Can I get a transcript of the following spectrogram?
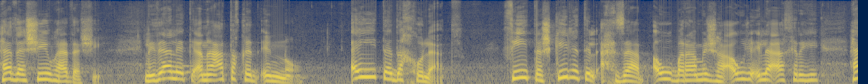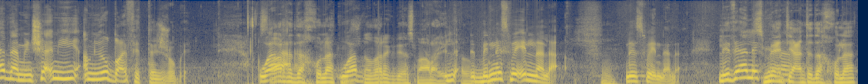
هذا شيء وهذا شيء. لذلك أنا أعتقد أنه أي تدخلات في تشكيلة الأحزاب أو برامجها أو إلى آخره هذا من شأنه أن يضعف التجربة. صار تدخلات و... مش نظرك بدي اسمع رايك بالنسبة لنا لا. بالنسبة لنا لا. لذلك سمعتي عن تدخلات؟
